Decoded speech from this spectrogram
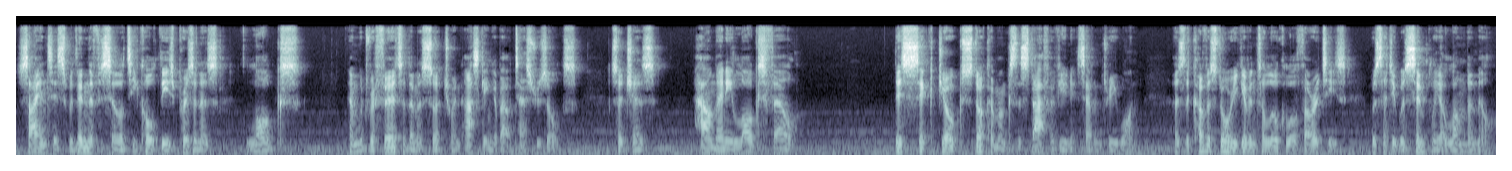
Scientists within the facility called these prisoners logs and would refer to them as such when asking about test results, such as, How many logs fell? This sick joke stuck amongst the staff of Unit 731, as the cover story given to local authorities was that it was simply a lumber mill.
